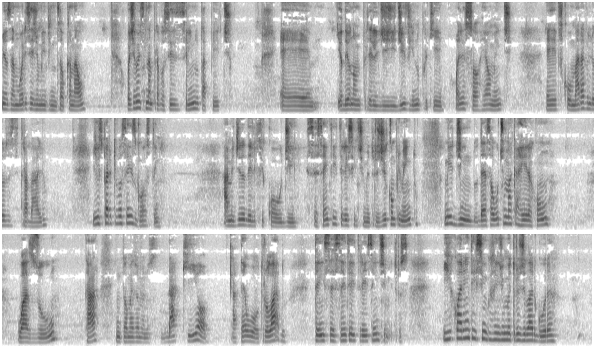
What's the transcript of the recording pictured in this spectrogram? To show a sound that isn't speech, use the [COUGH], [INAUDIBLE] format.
Meus amores, sejam bem-vindos ao canal. Hoje eu vou ensinar pra vocês esse lindo tapete. É, eu dei o nome pra ele de Divino porque, olha só, realmente é, ficou maravilhoso esse trabalho. E eu espero que vocês gostem. A medida dele ficou de 63 centímetros de comprimento, medindo dessa última carreira com o azul, tá? Então, mais ou menos daqui, ó, até o outro lado, tem 63 centímetros e 45 centímetros de largura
